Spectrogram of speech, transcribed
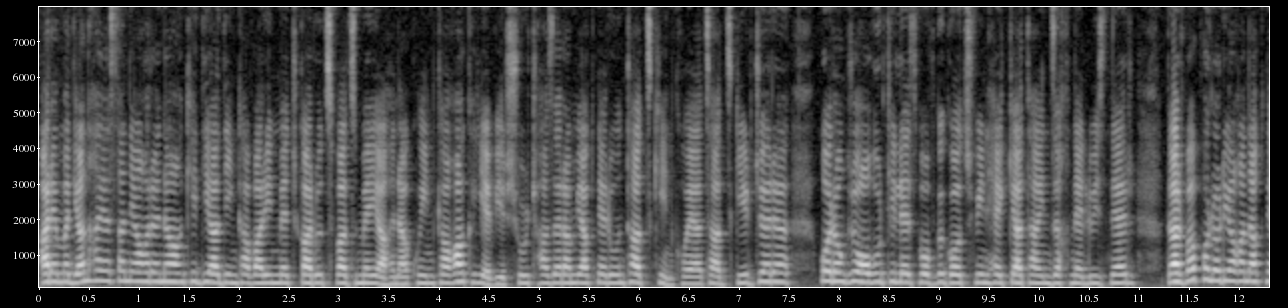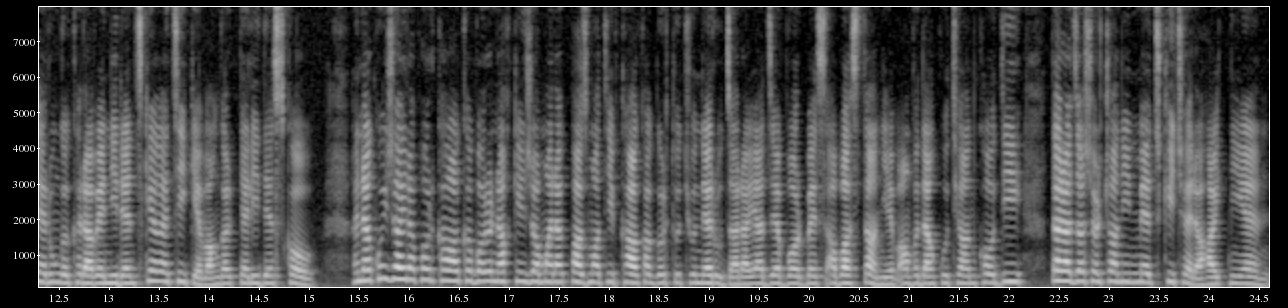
Արեմդյան Հայաստանի աղրենահանքի դիադին կավարին մեջ կառուցված մեյա հնակույն քաղաքը եւ իր շուրջ հազարամյակներու ընթացքին քոյացած գիրջերը, որոնք ժողովրդի լեզվով կգոչվին հեքիաթային ձխնելույզներ, դարվա բոլորի աղանակներուն կգրավեն իրենց գեղեցիկ եւ անգրկնելի դեսքով։ Հնակույն ժայրափոր քաղաքը, որը նախկին ժամանակ բազմաթիվ քաղաքագրթություններ ու ծառայած է որպես Աբաստան եւ անվտանգության կոդի, տարածաշրջանին մեջ քիչերը հայտնի են։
